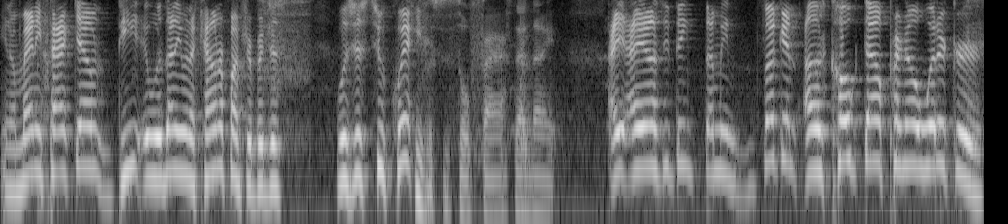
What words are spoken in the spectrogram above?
You know Manny Pacquiao, D, it was not even a counterpuncher, but just was just too quick. He was just so fast that night. I, I honestly think I mean fucking a coked out Pernell Whitaker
